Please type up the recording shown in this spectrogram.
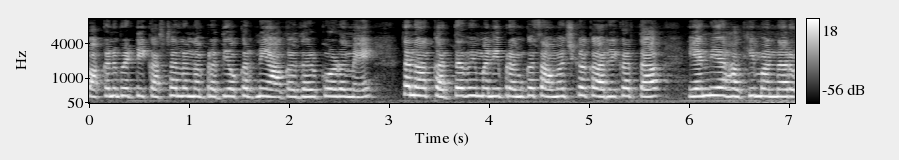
పక్కన పెట్టి కష్టాలున్న ప్రతి ఒక్కరిని ఆకదరుకోవడమే తన కర్తవ్యమని ప్రముఖ సామాజిక కార్యకర్త ఎంఏ హకీం అన్నారు.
